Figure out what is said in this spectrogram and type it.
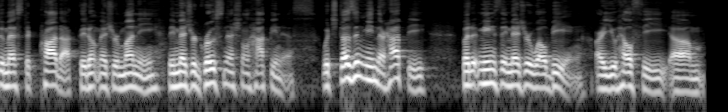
domestic product. They don't measure money. They measure gross national happiness, which doesn't mean they're happy, but it means they measure well-being. Are you healthy? Um,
